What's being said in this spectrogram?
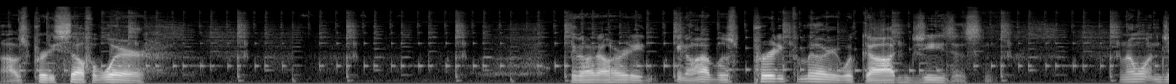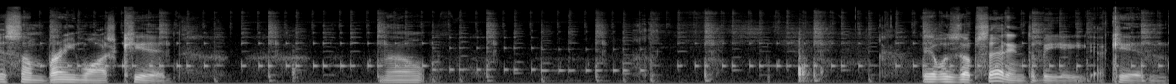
I was pretty self aware. You know, I'd already, you know, I was pretty familiar with God and Jesus. And I wasn't just some brainwashed kid. No. It was upsetting to be a kid and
